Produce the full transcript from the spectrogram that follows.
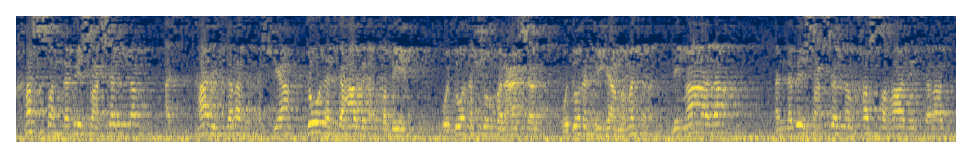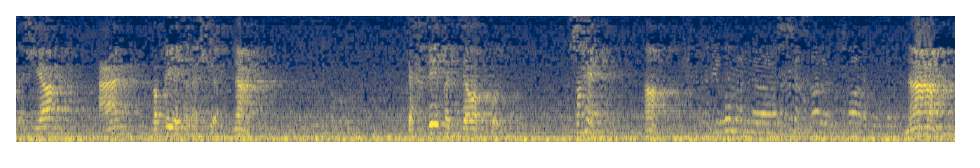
خص النبي صلى الله عليه وسلم هذه الثلاثة أشياء دون الذهاب إلى الطبيب ودون شرب العسل ودون الحجامة مثلا؟ لماذا النبي صلى الله عليه وسلم خص هذه الثلاثة أشياء عن بقية الأشياء؟ نعم. تحقيق التوكل. صحيح. ها. نعم.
